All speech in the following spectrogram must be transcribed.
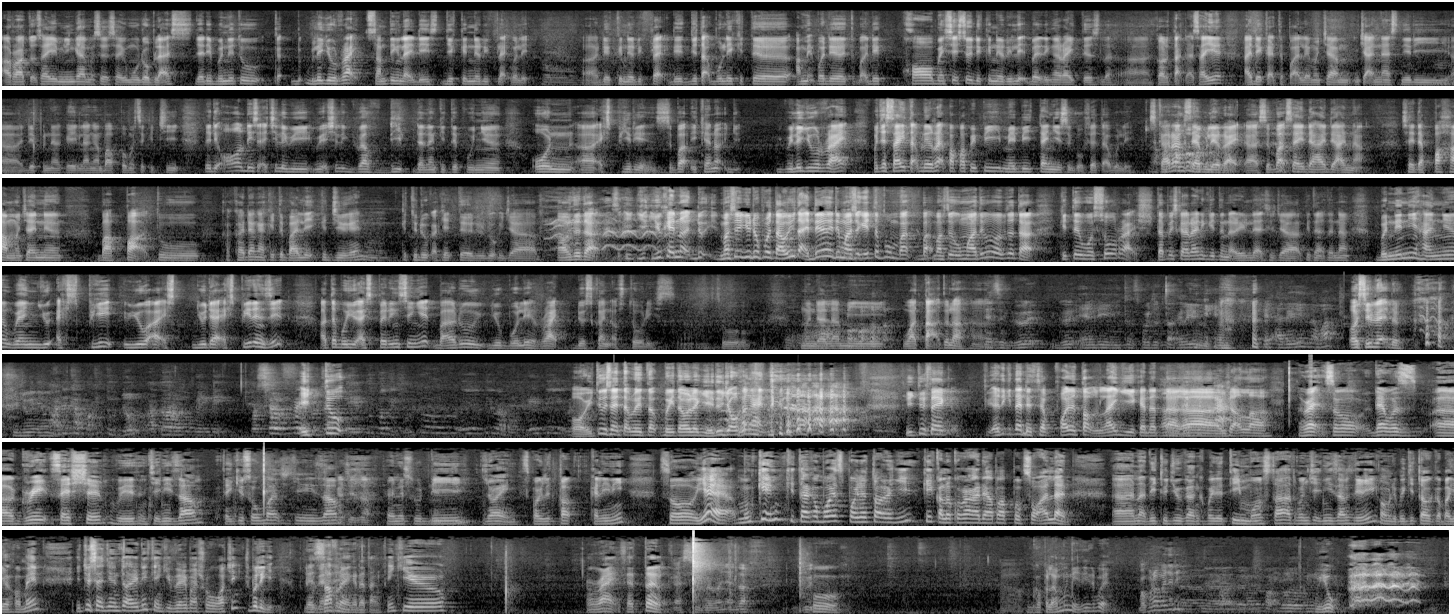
arwah atuk saya meninggal masa saya umur 12. Jadi benda tu bila you write something like this dia kena reflect balik. Oh. Uh, dia kena reflect. Dia, dia tak boleh kita ambil pada tempat dia. Core message tu dia kena relate balik dengan writers lah. Uh, kalau tak kat saya ada kat tempat lain macam Encik Anas sendiri. Uh, dia pernah kehilangan bapa masa kecil. Jadi all this actually we, we actually delve deep dalam kita punya own uh, experience. Sebab it cannot bila you write macam saya tak boleh write Papa Pipi maybe 10 years ago. Saya tak boleh. Sekarang saya boleh write. Uh, sebab saya dah ada anak saya dah faham macam mana bapak tu kadang-kadang kan kita balik kerja kan hmm. kita duduk kat kereta duduk kejap. Ah, betul tak? You, you cannot do masa you 20 tahun you tak ada dia masuk kereta pun masuk rumah tu betul tak? Kita was so rush. Tapi sekarang ni kita nak relax sekejap kita nak tenang. Benda ni hanya when you experience you are you dah experience it ataupun you experiencing it baru you boleh write those kind of stories. Ah, so mendalami watak tu lah. That's a good good ending untuk spoiler talk kali ni. eh, ada ni nama? Oh siluet tu. siluet yang mana? Adakah pakai tudung atau rambut pendek? Pasal face itu macam, eh, itu pakai tudung, eh, itu rambut pendek. Oh itu saya tak boleh tak beritahu lagi. Itu jauh sangat. itu saya nanti kita ada spoiler talk lagi akan datang. Okay. Ah, InsyaAllah. Alright, so that was a great session with Encik Nizam. Thank you so much Encik Nizam. Kerana sudi join spoiler talk kali ni. So yeah, mungkin kita akan buat spoiler talk lagi. Okay, kalau korang ada apa-apa soalan uh, nak ditujukan kepada team Monster ataupun Encik Nizam sendiri, korang boleh beritahu kat bahagian komen. Itu saja untuk hari ni. Thank you very much for watching. Cuba lagi. Pada Zaf yang akan datang. Thank you. Alright, settle. Terima kasih banyak Zaf. Oh. Berapa lama ni dia dapat? Berapa lama tadi? Uh, 40 minit. Yo.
